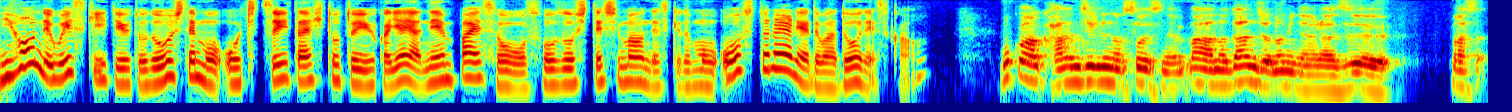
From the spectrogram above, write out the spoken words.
日本でウイスキーというとどうしても落ち着いた人というか、やや年配層を想像してしまうんですけども、オーストラリアではどうですか？僕は感じるのはそうですね。まあ、あの、男女のみならず、まあ、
